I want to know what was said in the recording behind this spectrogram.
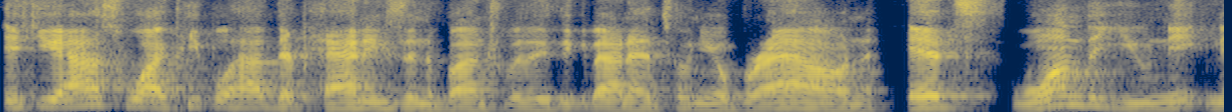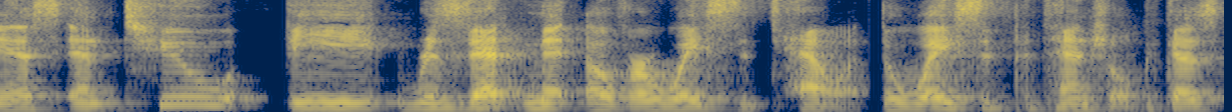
if you ask why people have their panties in a bunch when they think about Antonio Brown, it's one, the uniqueness, and two, the resentment over wasted talent, the wasted potential, because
